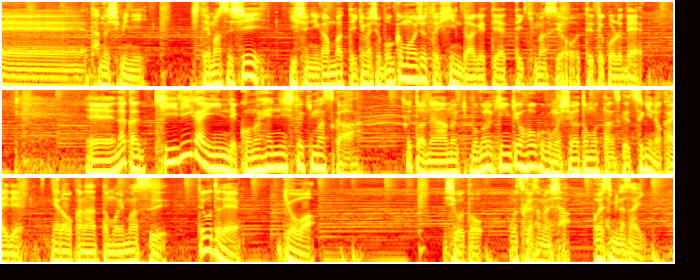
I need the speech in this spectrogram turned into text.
えー、楽しみにしてますし一緒に頑張っていきましょう。僕もちょっと頻度上げてやっていきますよ。ってところで、えー、なんか切りがいいんでこの辺にしときますか。ちょっとねあの僕の近況報告もしようと思ったんですけど次の回でやろうかなと思います。ということで今日は仕事お疲れ様でした。おやすみなさい。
